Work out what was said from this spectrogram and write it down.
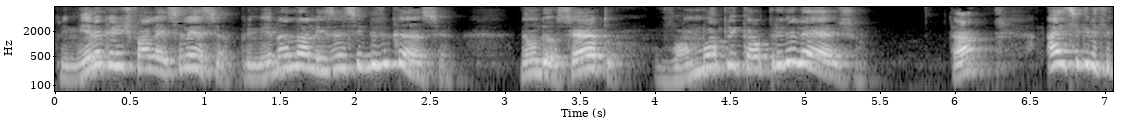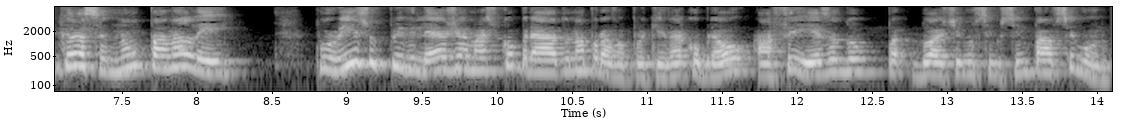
primeiro que a gente fala é excelência, primeiro analisa a insignificância. Não deu certo? Vamos aplicar o privilégio. Tá? A insignificância não está na lei. Por isso o privilégio é mais cobrado na prova, porque vai cobrar a frieza do, do artigo 55, parágrafo 2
